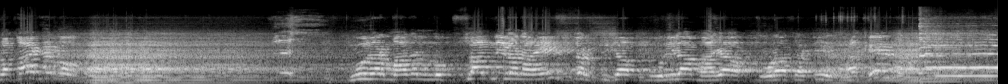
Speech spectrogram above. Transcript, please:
आपला काय ठरलो? तू जर माझं नुकसान दिलं नाहीस तर तुझ्या पोरीला माझ्या पोरासाठी राखेल.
